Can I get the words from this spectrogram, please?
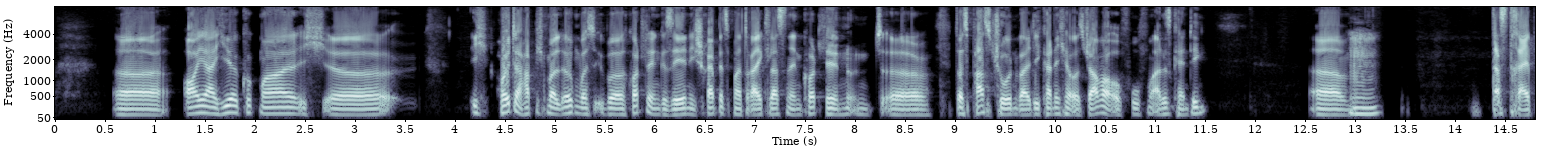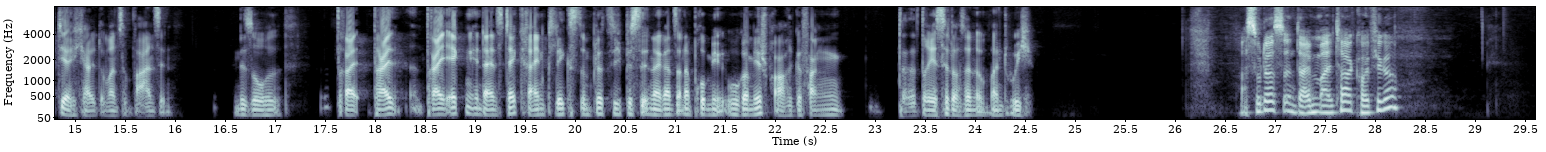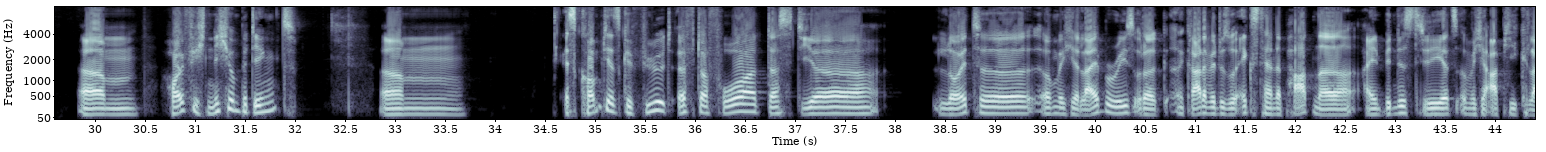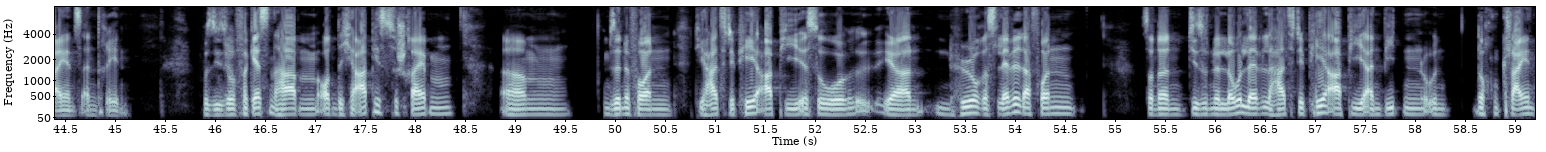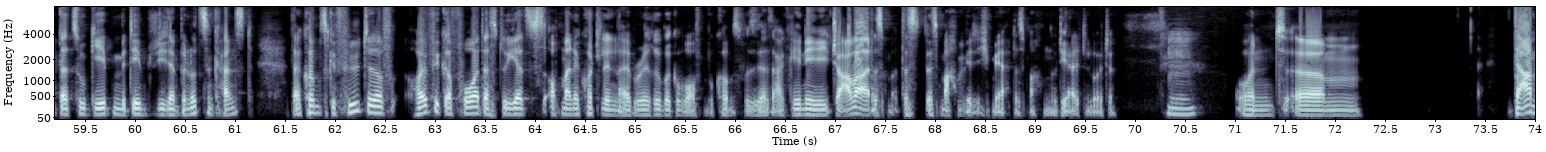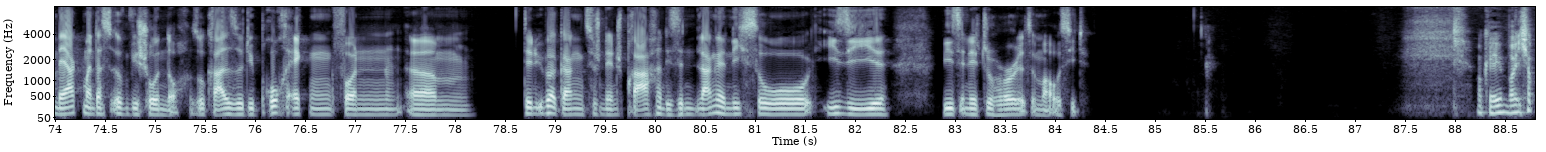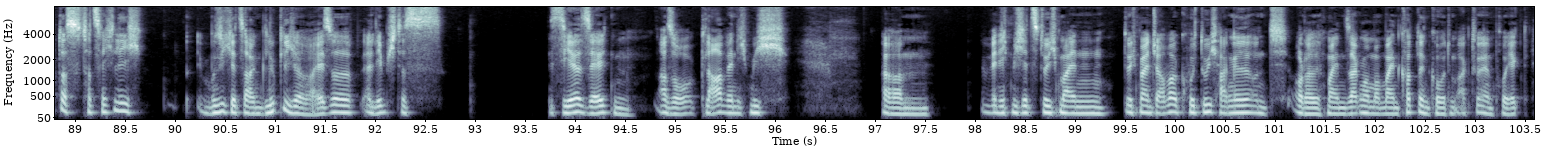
äh, oh ja, hier, guck mal, ich, äh, ich, heute habe ich mal irgendwas über Kotlin gesehen, ich schreibe jetzt mal drei Klassen in Kotlin und äh, das passt schon, weil die kann ich ja aus Java aufrufen, alles kein Ding. Ähm, Mhm. Das treibt dich halt irgendwann zum Wahnsinn. Wenn du so drei, drei, drei Ecken in deinen Stack reinklickst und plötzlich bist du in einer ganz anderen Programmi- Programmiersprache gefangen, da drehst du doch dann irgendwann durch. Hast du das in deinem Alltag häufiger? Ähm, häufig nicht unbedingt. Ähm, es kommt jetzt gefühlt öfter vor, dass dir Leute irgendwelche Libraries oder äh, gerade wenn du so externe Partner einbindest, die dir jetzt irgendwelche API-Clients andrehen, wo sie so vergessen haben, ordentliche APIs zu schreiben. Ähm, Im Sinne von, die HTTP-API ist so eher ein höheres Level davon, sondern die so eine Low-Level HTTP-API anbieten und noch einen Client dazu geben, mit dem du die dann benutzen kannst. Da kommt es gefühlt häufiger vor, dass du jetzt auch mal eine Kotlin-Library rübergeworfen bekommst, wo sie dann sagen, okay, nee, Java, das, das, das machen wir nicht mehr, das machen nur die alten Leute. Mhm. Und ähm, da merkt man das irgendwie schon noch. So gerade so die Bruchecken von ähm, den Übergang zwischen den Sprachen, die sind lange nicht so easy, wie es in den Tutorials immer aussieht. Okay, weil ich habe das tatsächlich, muss ich jetzt sagen, glücklicherweise erlebe ich das sehr selten. Also klar, wenn ich mich, ähm, wenn ich mich jetzt durch meinen durch meinen Java-Code durchhangel und oder meinen, sagen wir mal, meinen Kotlin-Code im aktuellen Projekt,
